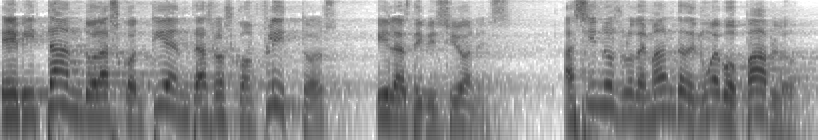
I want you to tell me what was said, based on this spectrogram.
evitando las contiendas, los conflictos y las divisiones. Así nos lo demanda de nuevo Pablo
